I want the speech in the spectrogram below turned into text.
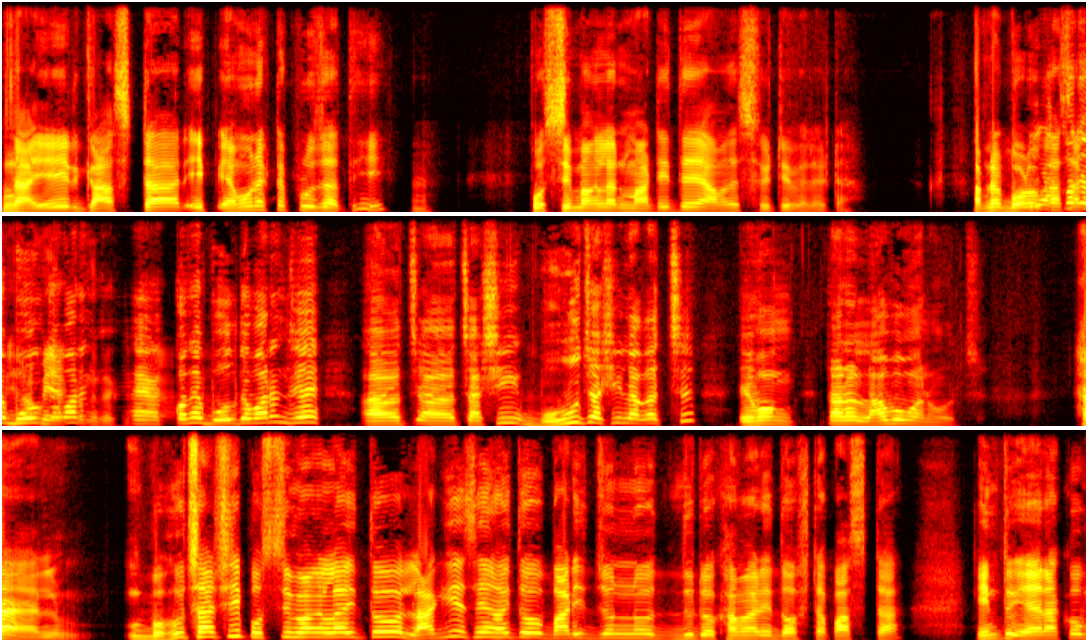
না এর গাছটার এমন একটা প্রজাতি পশ্চিমবাংলার মাটিতে আমাদের সুইটেবল এটা। আপনার বড় গাছ বলতে পারেন এক কথায় বলতে পারেন যে আহ, চাষি বহু চাষি লাগাচ্ছে এবং তারা লাভবান হচ্ছে। হ্যাঁ বহু চাষি পশ্চিমবাংলায় তো লাগিয়েছে হয়তো বাড়ির জন্য দুটো খামারে দশটা পাঁচটা। কিন্তু এরকম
